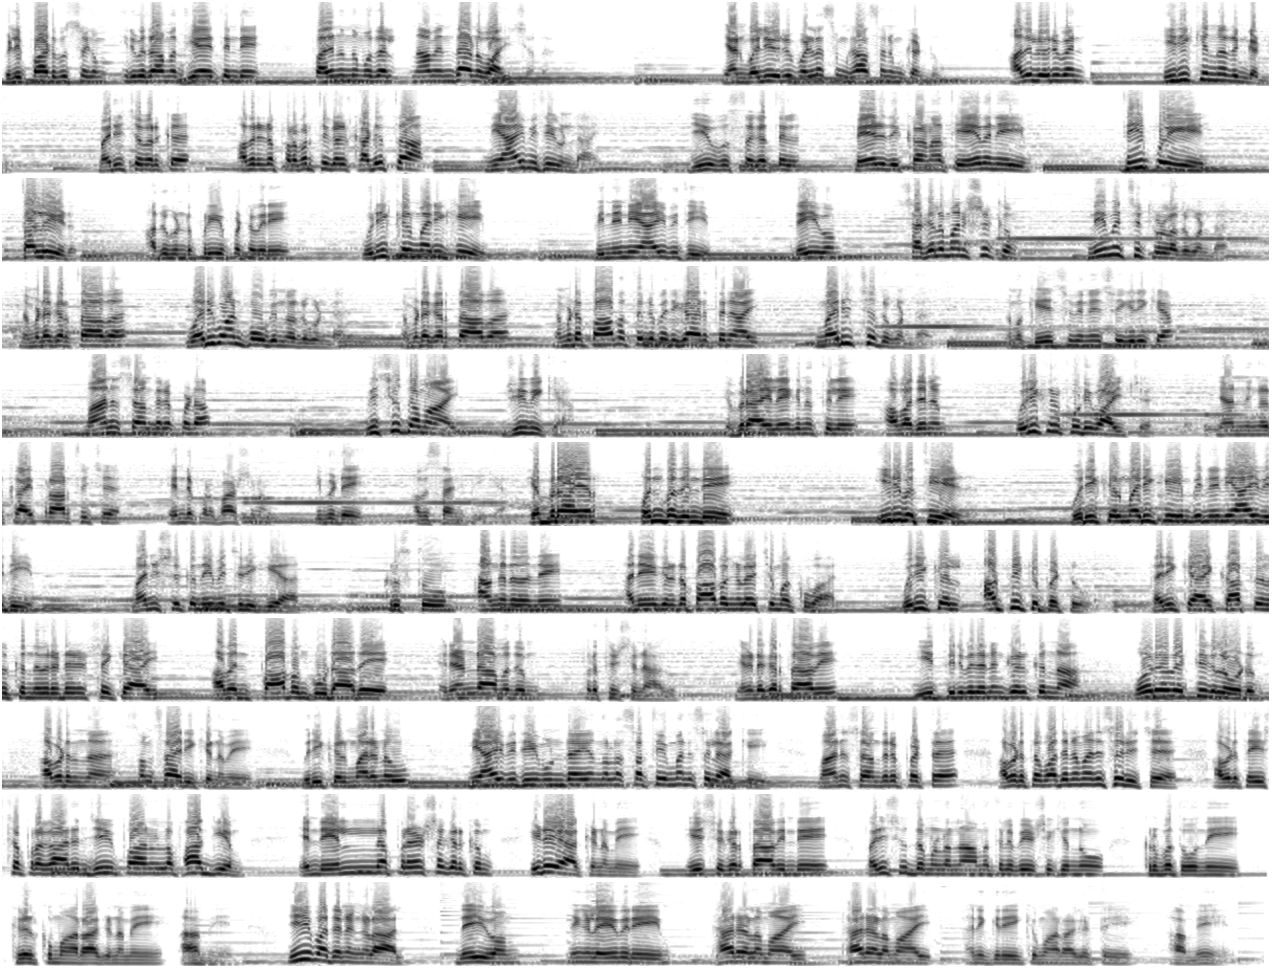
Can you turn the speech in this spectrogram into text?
വെളിപ്പാട് പുസ്തകം ഇരുപതാം അധ്യായത്തിന്റെ പതിനൊന്ന് മുതൽ നാം എന്താണ് വായിച്ചത്? ഞാൻ വലിയൊരു വെള്ളസിംഹാസനം കണ്ടു. അതിലൊരുവൻ ഇരിക്കുന്നതും കണ്ടു. മരിച്ചവർക്ക് അവരുടെ പ്രവൃത്തികൾ കടുത്ത ന്യായവിധിയുണ്ടായി. ജീവപുസ്തകത്തിൽ പേരുതി കാണാത്ത ഏവനെയും തീപ്പൊയ്യയിൽ തള്ളിയിടും. അതുകൊണ്ട് പ്രിയപ്പെട്ടവരെ ഒരിക്കൽ മരിക്കുകയും പിന്നെ ന്യായവിധിയും ദൈവം സകല മനുഷ്യർക്കും നിയമിച്ചിട്ടുള്ളത് കൊണ്ട് നമ്മുടെ കർത്താവ് വരുവാൻ പോകുന്നത് കൊണ്ട് നമ്മുടെ കർത്താവ് നമ്മുടെ പാപത്തിന്റെ പരിഹാരത്തിനായി മരിച്ചതുകൊണ്ട് നമുക്ക് യേശുവിനെ സ്വീകരിക്കാം. മാനസാന്തരപ്പെടാം. വിശുദ്ധമായി ജീവിക്കാം. എബ്രായ ലേഖനത്തിലെ ആ വചനം ഒരിക്കൽ കൂടി വായിച്ച് ഞാൻ നിങ്ങൾക്കായി പ്രാർത്ഥിച്ച് എന്റെ പ്രഭാഷണം ഇവിടെ അവസാനിപ്പിക്കാം. എബ്രായർ ഒൻപതിന്റെ ഇരുപത്തിയേഴ്. ഒരിക്കൽ മരിക്കുകയും പിന്നെ ന്യായവിധിയും മനുഷ്യർക്ക് നിയമിച്ചിരിക്കാൻ ക്രിസ്തുവും അങ്ങനെ തന്നെ അനേകരുടെ പാപങ്ങളെ ചുമക്കുവാൻ ഒരിക്കൽ അർപ്പിക്കപ്പെട്ടു. തനിക്കായി കാത്തു നിൽക്കുന്നവരുടെ രക്ഷയ്ക്കായി അവൻ പാപം കൂടാതെ രണ്ടാമതും പ്രത്യക്ഷനാകും. ഞങ്ങളുടെ കർത്താവെ ഈ തിരുവചനം കേൾക്കുന്ന ഓരോ വ്യക്തികളോടും അവിടുന്ന് സംസാരിക്കണമേ. ഒരിക്കൽ മരണവും ന്യായവിധിയുമുണ്ട് എന്നുള്ള സത്യം മനസ്സിലാക്കി മാനസാന്തരപ്പെട്ട് അവിടുത്തെ വചനമനുസരിച്ച് അവിടുത്തെ ഇഷ്ടപ്രകാരം ജീവിപ്പാനുള്ള ഭാഗ്യം എന്റെ എല്ലാ പ്രേക്ഷകർക്കും ഇടയാക്കണമേ. യേശു കർത്താവിന്റെ പരിശുദ്ധമുള്ള നാമത്തിൽ അപേക്ഷിക്കുന്നു. കൃപ തോന്നി കേൾക്കുമാറാകണമേ. ആമേൻ. ഈ വചനങ്ങളാൽ ദൈവം നിങ്ങളേവരെയും ധാരാളമായി ധാരാളമായി അനുഗ്രഹിക്കുമാറാകട്ടെ. ആമേൻ.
